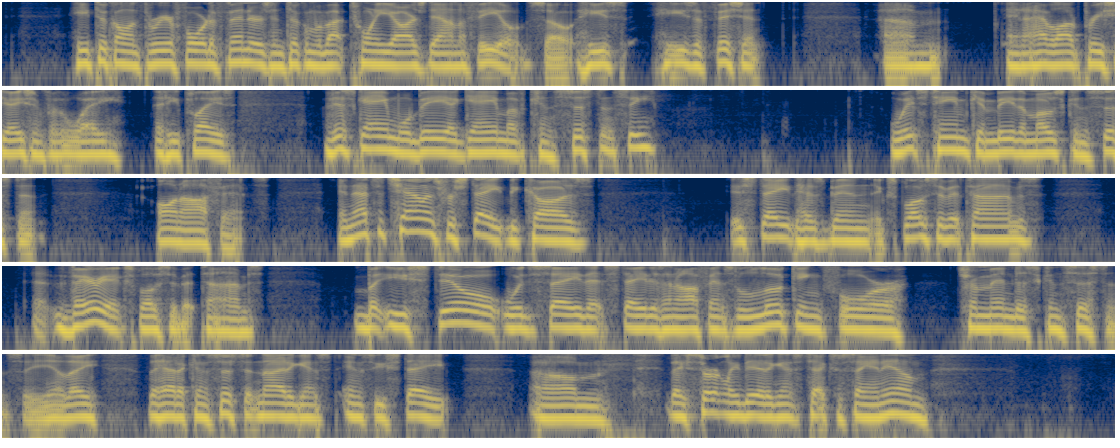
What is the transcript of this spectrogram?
he took on three or four defenders and took them about 20 yards down the field. So he's he's efficient, um, and I have a lot of appreciation for the way that he plays. This game will be a game of consistency. Which team can be the most consistent? on offense. And that's a challenge for State because State has been explosive at times, uh, very explosive at times, but you still would say that State is an offense looking for tremendous consistency. You know, they they had a consistent night against NC State. Um, they certainly did against Texas A&M.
